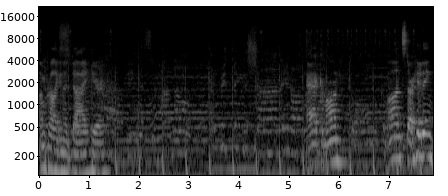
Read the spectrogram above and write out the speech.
I'm probably gonna die here. Ah, come on. Come on, start hitting.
